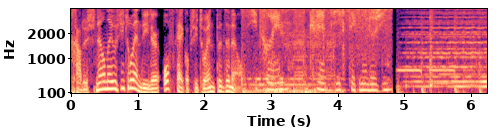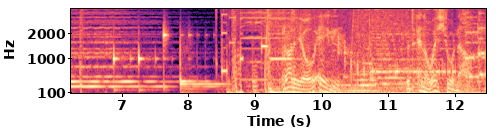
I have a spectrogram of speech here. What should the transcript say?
Ga dus snel naar uw Citroën-dealer of kijk op citroën.nl. Citroën. Creatieve technologie. Radio 1. Het NOS-journaal.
